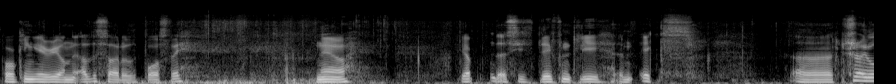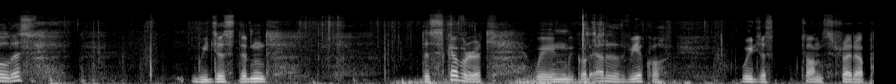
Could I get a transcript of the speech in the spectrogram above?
parking area on the other side of the path there now yep this is definitely an X uh, trail this. We just didn't discover it when we got out of the vehicle. We just climbed straight up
